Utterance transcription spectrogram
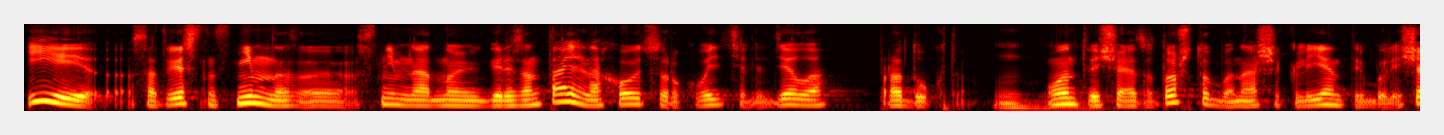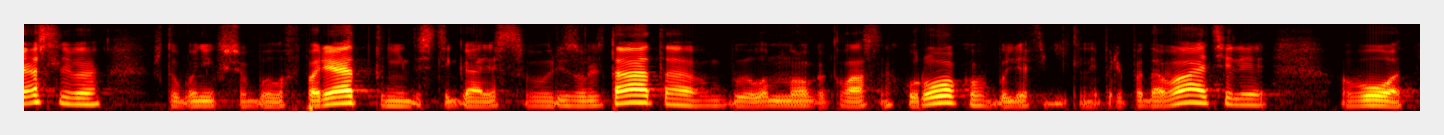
И, соответственно, с ним, с ним на одной горизонтали находится руководитель отдела продукта. Угу. Он отвечает за то, чтобы наши клиенты были счастливы, чтобы у них все было в порядке, они достигали своего результата, было много классных уроков, были офигительные преподаватели. Вот.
